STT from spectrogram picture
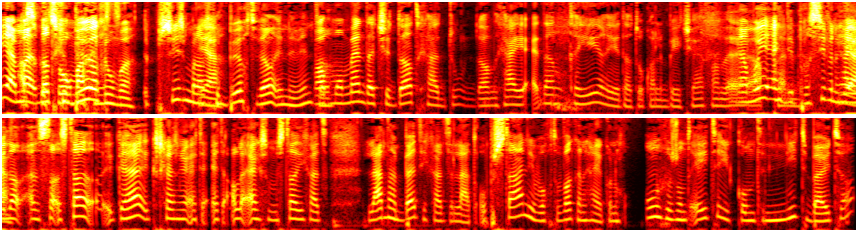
Ja, maar dat gebeurt. noemen. Precies, maar dat Ja. gebeurt wel in de Maar winter. op het moment dat je dat gaat doen, dan ga je, dan creëer je dat ook wel een beetje, hè, van, eh, Ja, word je echt depressief en dan ga Ja. je dan... En stel, stel ik, hè, ik schrijf nu echt het allerergste, maar stel je gaat laat naar bed, je gaat te laat opstaan, je wordt wakker en ga je ook nog ongezond eten, je komt niet buiten.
